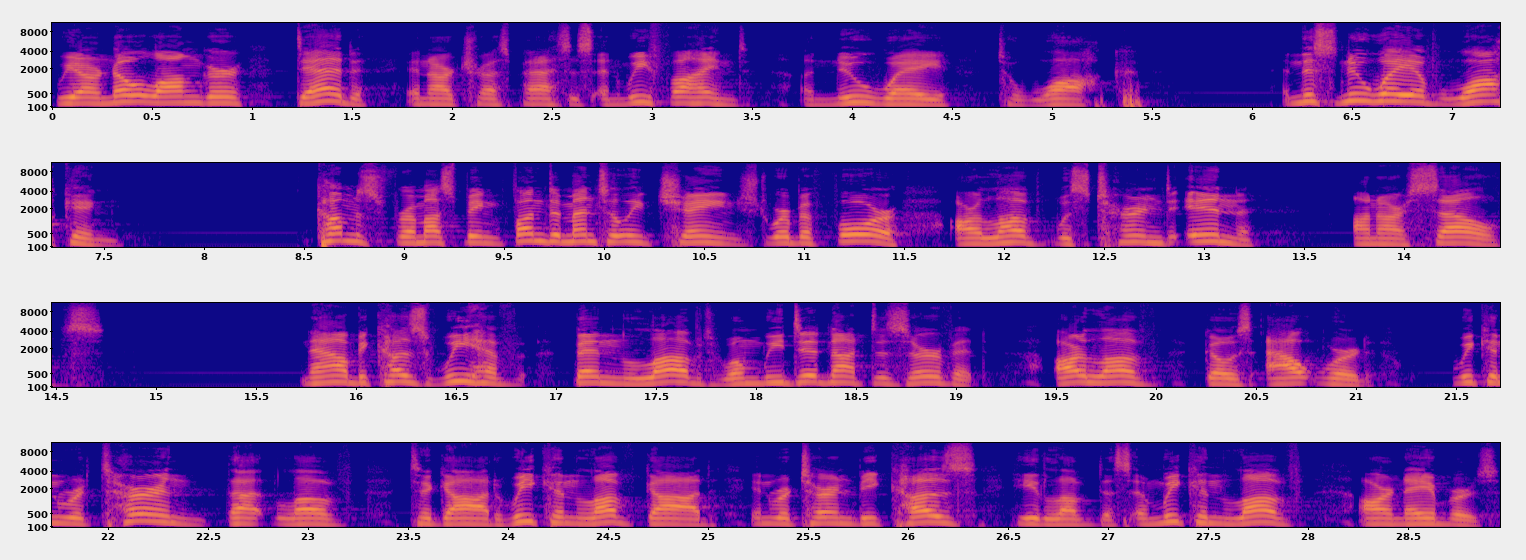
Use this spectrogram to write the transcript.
We are no longer dead in our trespasses, and we find a new way to walk. And this new way of walking comes from us being fundamentally changed, where before our love was turned in on ourselves. Now, because we have been loved when we did not deserve it, our love goes outward. we can return that love to God. We can love God in return because He loved us. And we can love our neighbors.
